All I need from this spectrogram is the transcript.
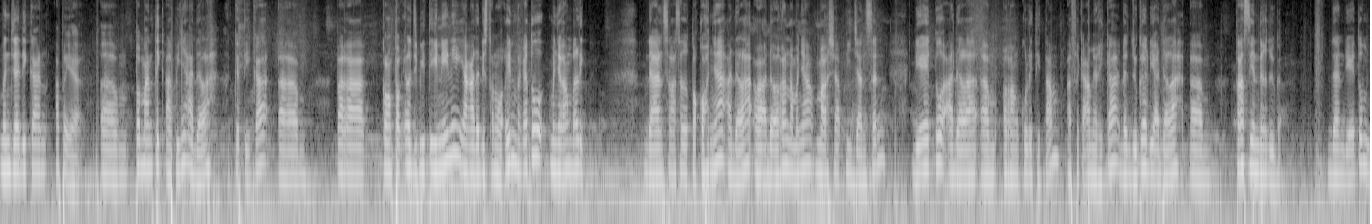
menjadikan apa ya em, pemantik apinya adalah ketika em, para kelompok LGBT ini nih yang ada di Stonewall Inn mereka tuh menyerang balik. Dan salah satu tokohnya adalah eh, ada orang namanya Marsha P. Johnson. Dia itu adalah em, orang kulit hitam Afrika Amerika dan juga dia adalah em, transgender juga. Dan dia itu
